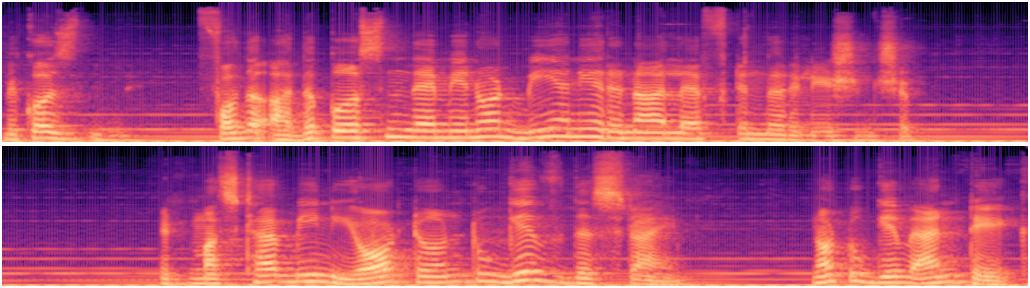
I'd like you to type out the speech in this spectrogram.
because for the other person there may not be any rina left in the relationship. It must have been your turn to give this time, not to give and take.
